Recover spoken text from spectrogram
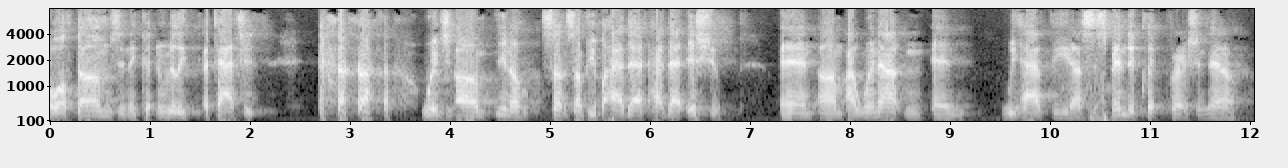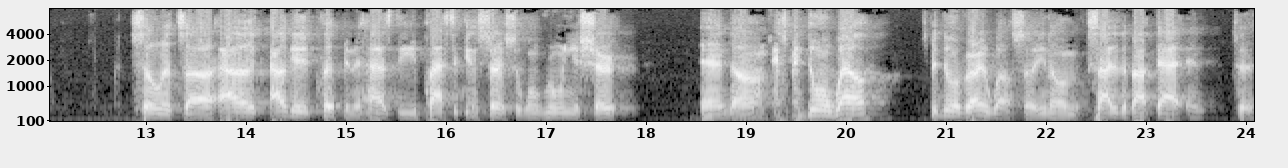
all thumbs and they couldn't really attach it. Which um, you know, some some people had that had that issue, and um, I went out and, and we have the uh, suspended clip version now. So it's uh, alligator clip and it has the plastic insert so it won't ruin your shirt. And um, it's been doing well. It's been doing very well. So, you know, I'm excited about that and to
